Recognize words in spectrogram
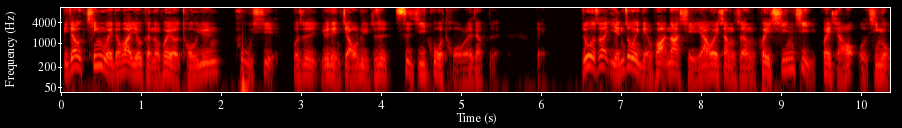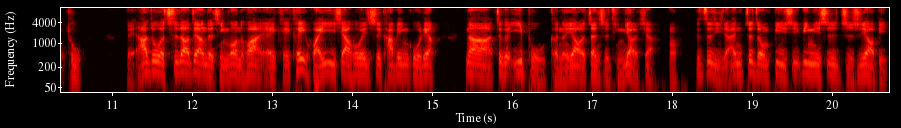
比较轻微的话，有可能会有头晕、腹泻，或是有点焦虑，就是刺激过头了这样子。对，如果说严重一点的话，那血压会上升，会心悸，会想要恶心呕吐。对啊，如果吃到这样的情况的话，诶，可以可以怀疑一下会不会是咖啡因过量，那这个医补可能要暂时停药一下哦。是自己的按这种必须并不是指示药品，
